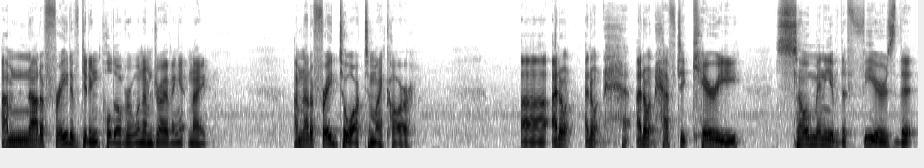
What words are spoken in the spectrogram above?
I'm not afraid of getting pulled over when I'm driving at night. I'm not afraid to walk to my car. Uh, I don't. I don't. Ha- I don't have to carry so many of the fears that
